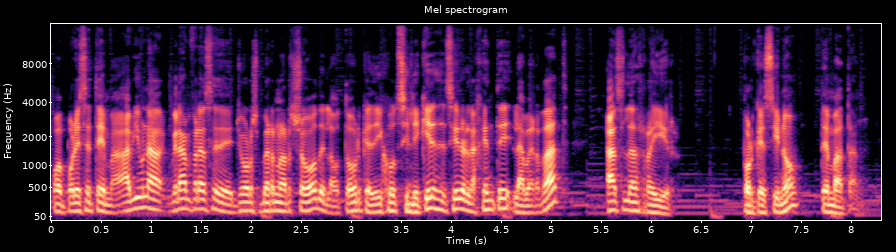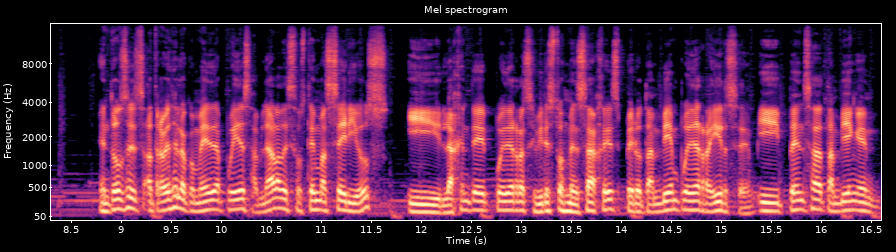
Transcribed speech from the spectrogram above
por, ese tema. Había una gran frase de George Bernard Shaw, del autor, que dijo, si le quieres decir a la gente la verdad, hazlas reír, porque si no, te matan. Entonces, a través de la comedia puedes hablar de esos temas serios y la gente puede recibir estos mensajes, pero también puede reírse. Y piensa también en,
